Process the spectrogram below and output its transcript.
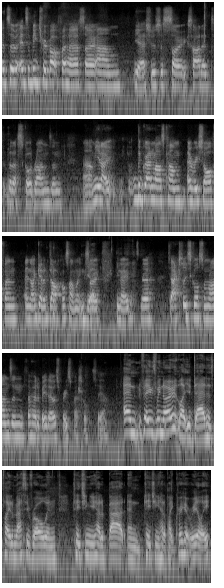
it's a it's a big trip up for her. So um, yeah, she was just so excited that I scored runs, and um, you know, the grandmas come every so often, and I get a duck or something. So you know, to, to actually score some runs and for her to be there was pretty special. So yeah. And Phoebes, we know like your dad has played a massive role in teaching you how to bat and teaching you how to play cricket. Really,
